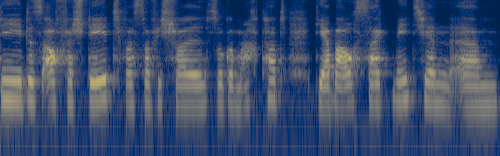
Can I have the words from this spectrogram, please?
die das auch versteht, was Sophie Scholl so gemacht hat, die aber auch sagt, Mädchen, ähm,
